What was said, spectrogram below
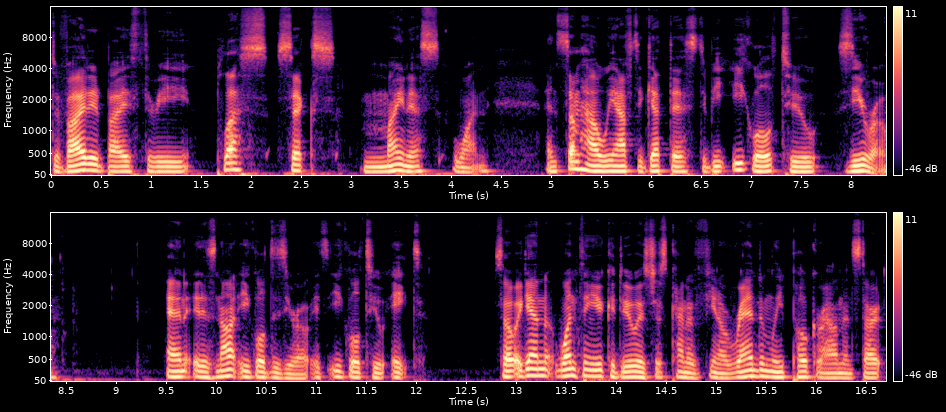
divided by 3 plus 6 minus 1. And somehow we have to get this to be equal to 0. And it is not equal to 0, it's equal to 8. So again, one thing you could do is just kind of, you know, randomly poke around and start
